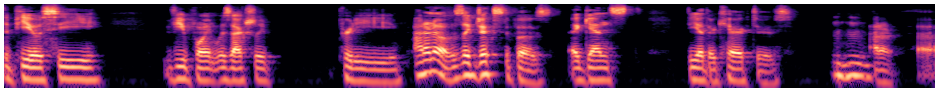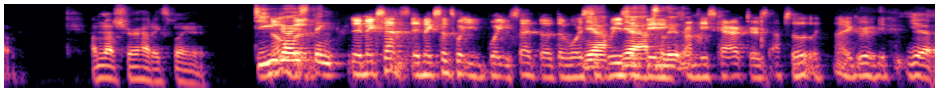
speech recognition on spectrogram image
the POC viewpoint was actually pretty. I don't know. It was like juxtaposed against the other characters. hmm I don't. Um, I'm not sure how to explain it. Do you No, guys think It makes sense. It makes sense what you what you said. The the voice Yeah, of reason yeah, being from these characters. Absolutely, I agree with you. Yeah.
